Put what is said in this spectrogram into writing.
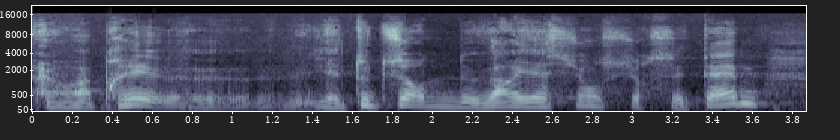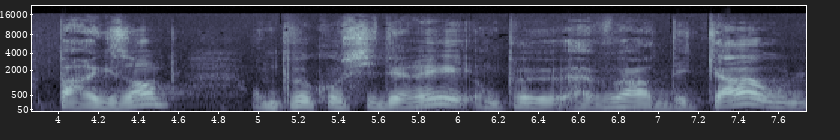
alors après, euh, il y a toutes sortes de variations sur ce thème. Par exemple, on peut considérer, on peut avoir des cas où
